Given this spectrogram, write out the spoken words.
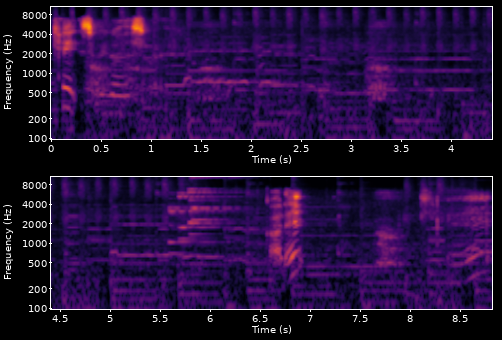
Okay, so we go this way. Got it. Okay.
